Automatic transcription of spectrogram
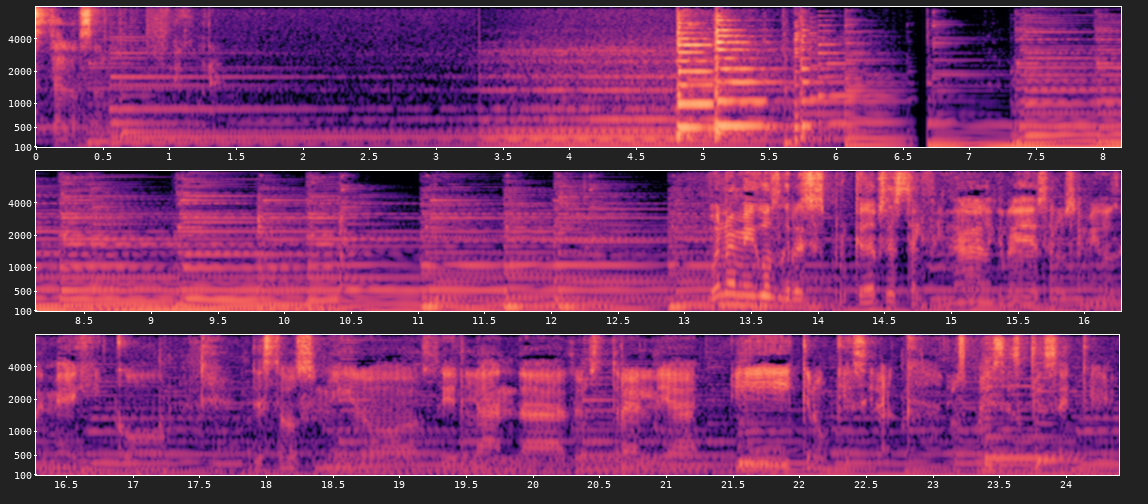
hasta la salud mejora. Bueno amigos, gracias por quedarse hasta el final. Gracias a los amigos de México, de Estados Unidos, de Irlanda, de Australia y creo que es Irak. Los países que sé que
